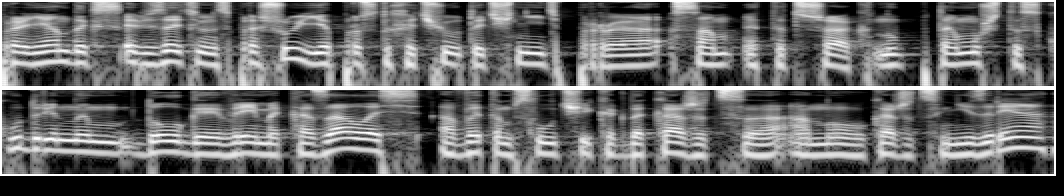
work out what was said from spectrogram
Про Яндекс обязательно спрошу. Я просто хочу уточнить про сам этот шаг. Ну, потому что с Кудриным долгое время казалось, а в этом случае, когда кажется, кажется, оно кажется не зря,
